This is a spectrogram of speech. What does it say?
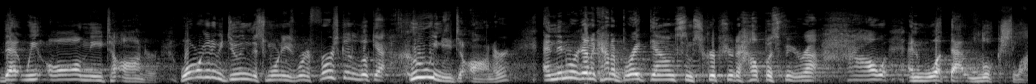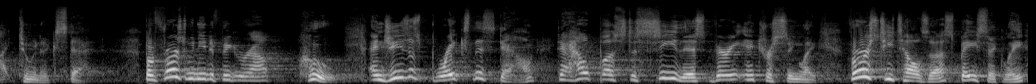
that we all need to honor. What we're going to be doing this morning is we're first going to look at who we need to honor, and then we're going to kind of break down some scripture to help us figure out how and what that looks like to an extent. But first, we need to figure out who. And Jesus breaks this down to help us to see this very interestingly. First, he tells us basically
